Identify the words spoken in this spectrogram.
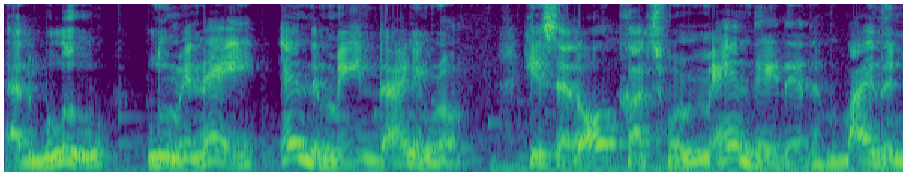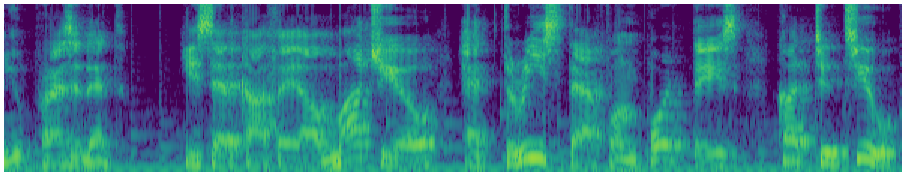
at Blu, Luminae, and the main dining room. He said all cuts were mandated by the new president. He said Cafe Al Bacio had three staff on port days cut to two,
